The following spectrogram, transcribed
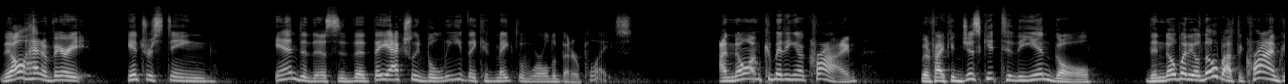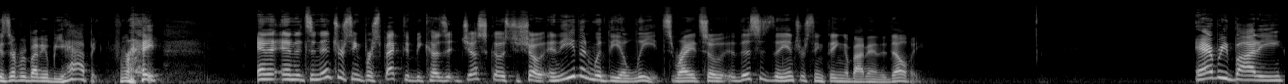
they all had a very interesting end to this is that they actually believe they could make the world a better place. I know I'm committing a crime, but if I could just get to the end goal, then nobody will know about the crime because everybody will be happy, right? And, and it's an interesting perspective because it just goes to show, and even with the elites, right? So this is the interesting thing about Anna Delvey. Everybody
